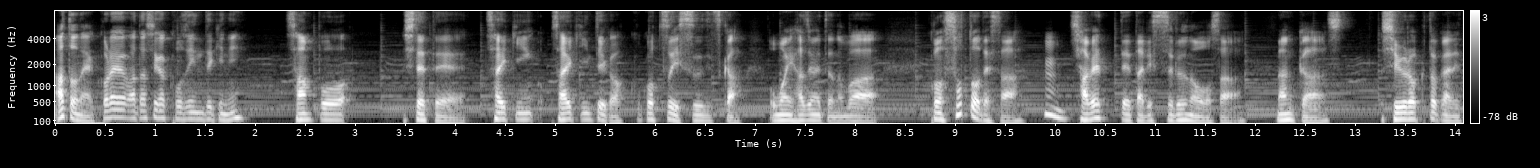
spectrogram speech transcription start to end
あとねこれ私が個人的に散歩してて最近最近っていうかここつい数日か思い始めたのはこの外でさうん。喋ってたりするのをさなんかし収録とかに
